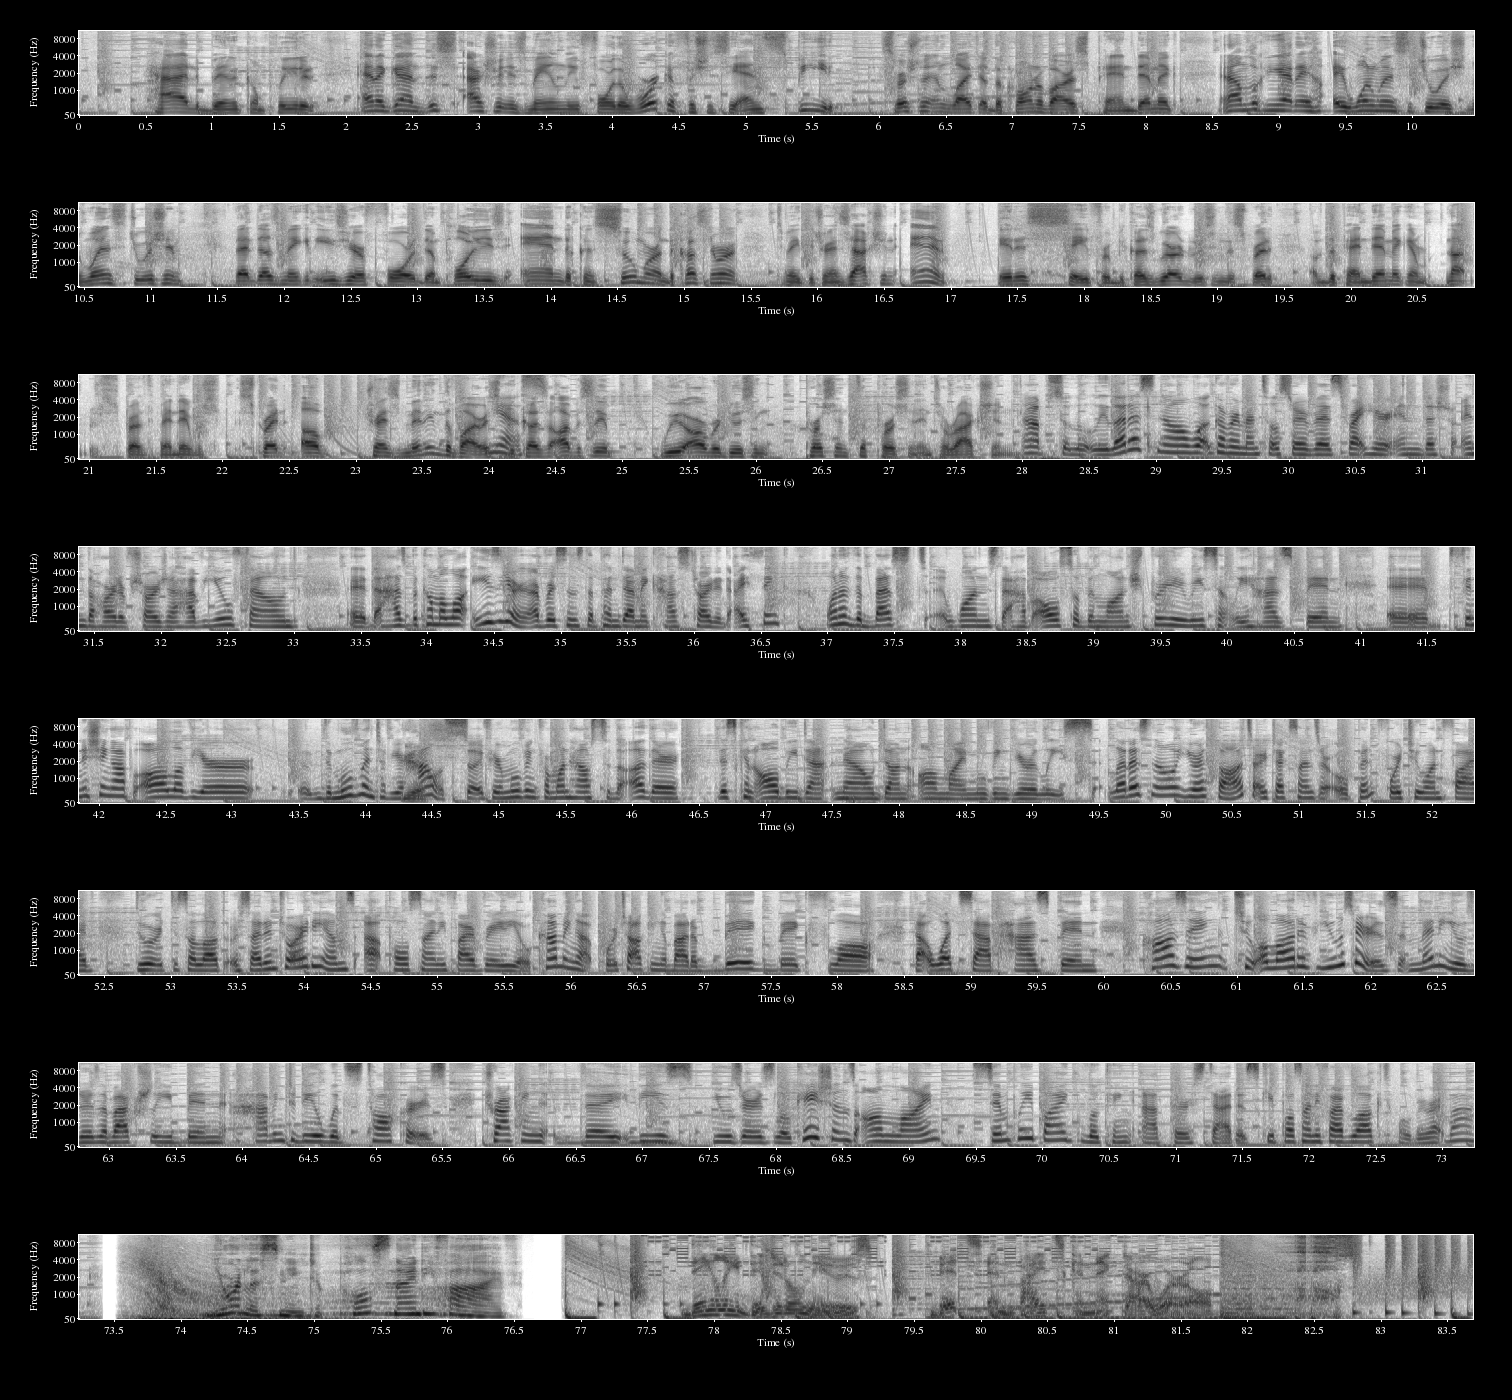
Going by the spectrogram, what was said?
had been completed. And again, this actually is mainly for the work efficiency and speed, especially in light of the coronavirus pandemic. And I'm looking at a, a win-win situation, win situation that does make it easier for the employees and the consumer and the customer to make the transaction and it is safer because we are reducing the spread of the pandemic and not spread of the pandemic, spread of transmitting the virus Yes. because obviously we are reducing person to person interaction. Absolutely. Let us know what governmental service right here in the in the heart of Sharjah have you found uh, that has become a lot easier ever since the pandemic has started. I think one of the best ones that have also been launched pretty recently has been uh, finishing up all of your uh, the movement of your Yes. house. So if you're moving from one house to the other, this can all be do- now done online, moving your lease. Let us know your thoughts. Our text lines are open 4215 do it Salat or side into our DMs at Pulse 95 Radio. Coming up, we're talking about a big, big flaw that WhatsApp has been causing to a lot of users. Many users have actually been having to deal with stalkers, tracking the these users' locations online simply by looking at their status. Keep Pulse 95 locked. We'll be right back. You're listening to Pulse 95. Daily digital news. Bits and bytes connect our world.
